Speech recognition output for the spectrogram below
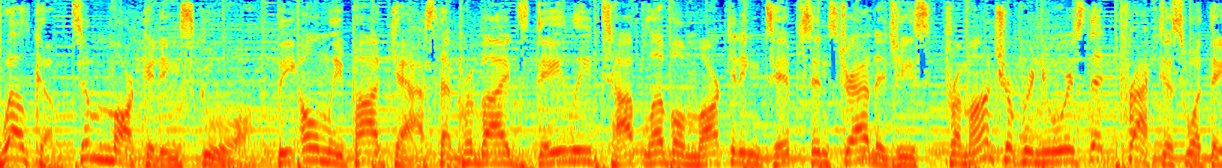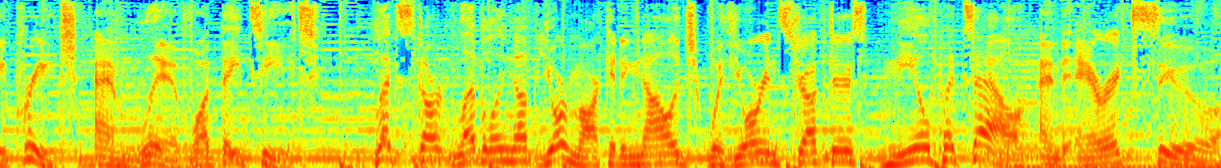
Welcome to Marketing School, the only podcast that provides daily top level marketing tips and strategies from entrepreneurs that practice what they preach and live what they teach. Let's start leveling up your marketing knowledge with your instructors, Neil Patel and Eric Siu.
